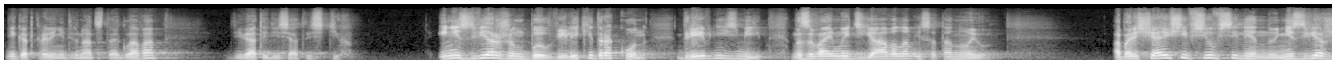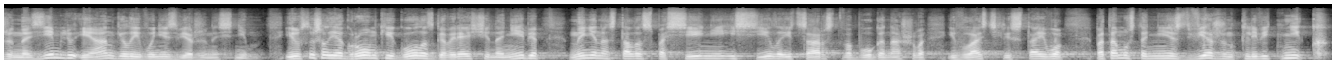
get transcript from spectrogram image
книга Откровений, 12 глава, 9-10 стих. «И низвержен был великий дракон, древний змей, называемый дьяволом и сатаною, обольщающий всю вселенную, низвержен на землю, и ангелы его низвержены с ним. И услышал я громкий голос, говорящий на небе, ныне настало спасение и сила, и царство Бога нашего, и власть Христа его, потому что низвержен клеветник,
